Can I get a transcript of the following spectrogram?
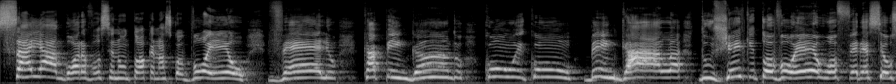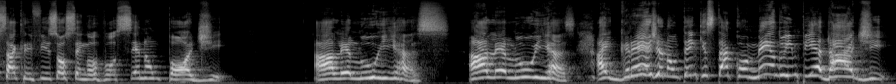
Saia agora, você não toca nas coisas. Vou eu, velho, capengando, com, com bengala, do jeito que tô, vou eu oferecer o sacrifício ao Senhor. Você não pode. Aleluias. Aleluias. A igreja não tem que estar comendo impiedade.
